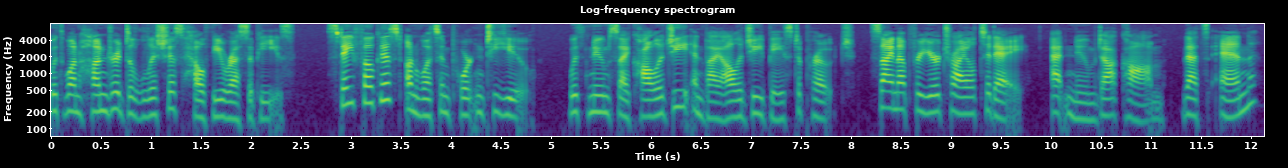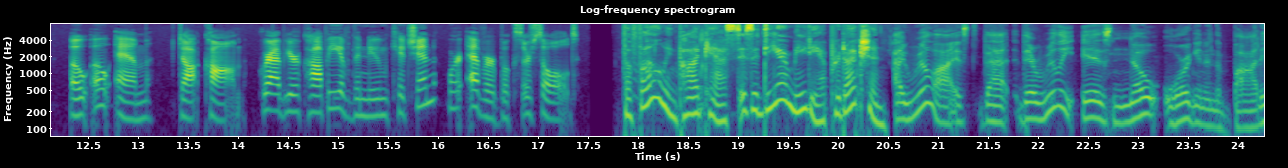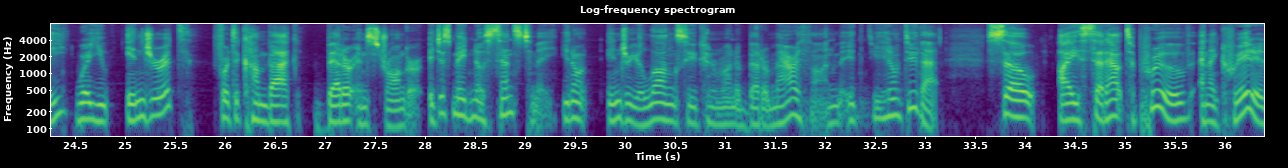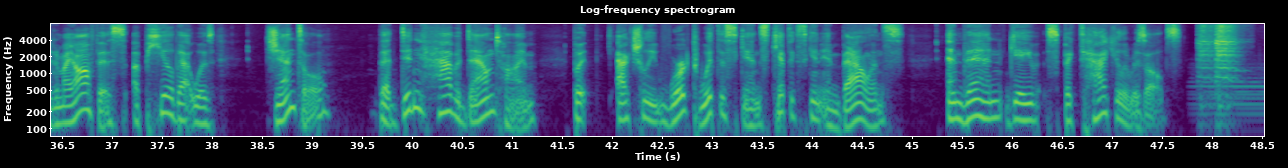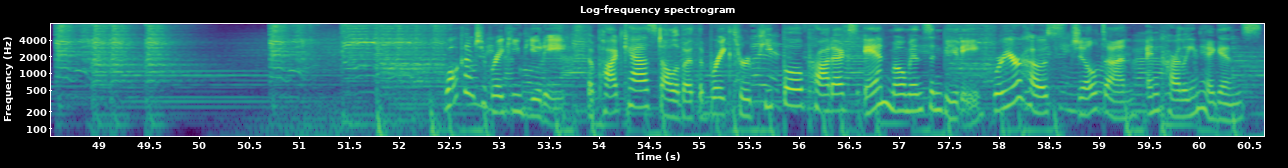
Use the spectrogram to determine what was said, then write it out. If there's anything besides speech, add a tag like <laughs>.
with 100 delicious healthy recipes. Stay focused on what's important to you with Noom's psychology and biology based approach. Sign up for your trial today at Noom.com. That's N O O M.com. Grab your copy of the Noom Kitchen wherever books are sold. The following podcast is a Dear Media production. I realized that there really is no organ in the body where you injure it for it to come back better and stronger. It just made no sense to me. You don't injure your lungs so you can run a better marathon. It, you don't do that. So I set out to prove, and I created in my office a peel that was gentle, that didn't have a downtime, but actually worked with the skin, kept the skin in balance and then gave spectacular results. Welcome to Breaking Beauty, the podcast all about the breakthrough people, products, and moments in beauty. We're your hosts, Jill Dunn and Carlene Higgins.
